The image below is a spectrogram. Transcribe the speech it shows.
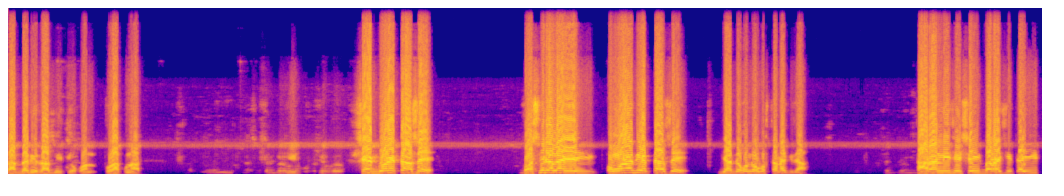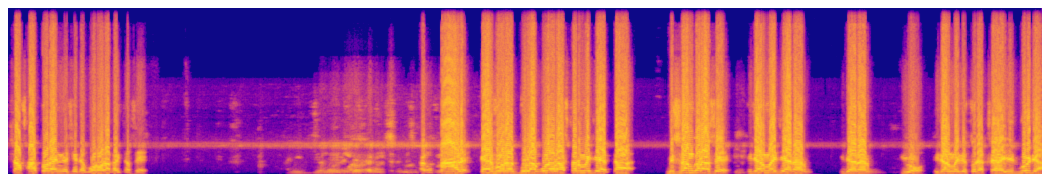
গাদ্দারির রাজনীতি এখন তোরাকুনার। শেখগড় একটা আছে। হসপিটালে এই অঙ্গনাদি একটা আছে। যা দেখুন অবস্থাটা তারা নিজে সেই বানাইছে, তাই ইটটা ফাতর সেটা গড় আর এরপরে রাস্তার মাঝে একটা বিশ্রামগার আছে। ইটার মাঝে আর ইটার আর ইয়ো মাঝে তোর একটা ইট বইটা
